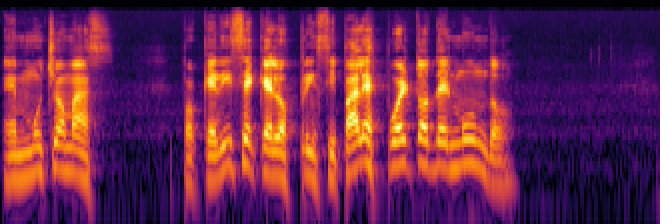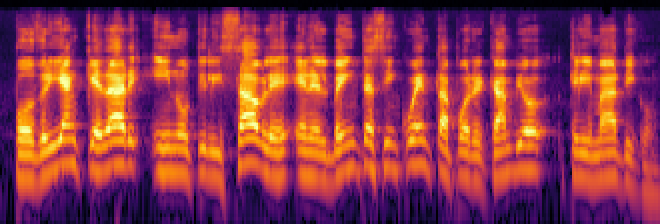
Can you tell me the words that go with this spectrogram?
es mucho más, porque dice que los principales puertos del mundo podrían quedar inutilizables en el 2050 por el cambio climático.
